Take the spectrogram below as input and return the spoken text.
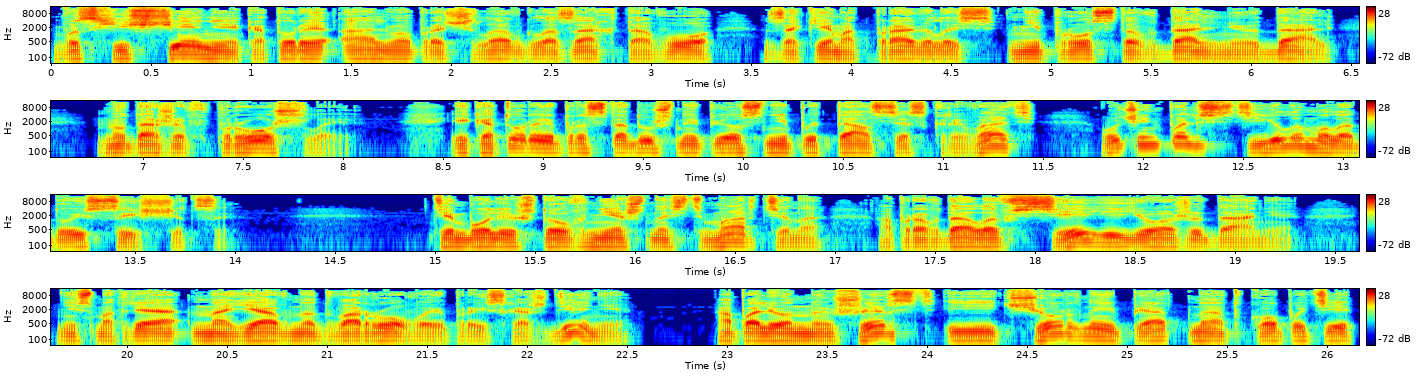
Восхищение, которое Альма прочла в глазах того, за кем отправилась не просто в дальнюю даль, но даже в прошлое, и которое простодушный пес не пытался скрывать, очень польстило молодой сыщице. Тем более, что внешность Мартина оправдала все ее ожидания, несмотря на явно дворовое происхождение, опаленную шерсть и черные пятна от копоти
